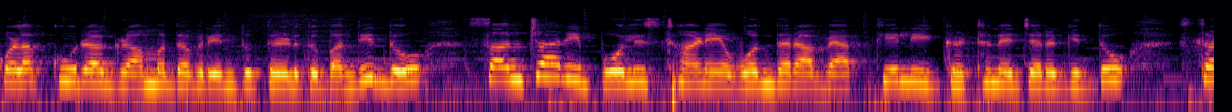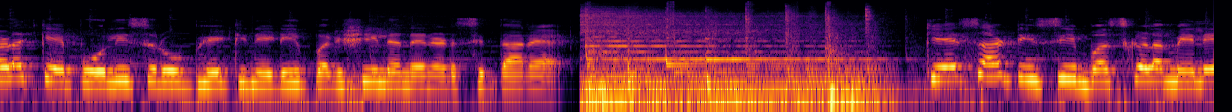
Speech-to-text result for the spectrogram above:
ಕೊಳಕೂರ ಗ್ರಾಮದವರೆಂದು ತಿಳಿದು ಬಂದಿದ್ದು, ಸಂಚಾರಿ ಪೊಲೀಸ್ ಠಾಣೆ ಒಂದರ ವ್ಯಾಪ್ತಿಯಲ್ಲಿ ಘಟನೆ ಜರುಗಿದ್ದು, ಸ್ಥಳಕ್ಕೆ ಪೊಲೀಸರು ಭೇಟಿ ನೀಡಿ ಪರಿಶೀಲನೆ ನಡೆಸಿದ್ದಾರೆ. ಕೆಎಸ್ಆರ್ಟಿಸಿ ಬಸ್ಗಳ ಮೇಲೆ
